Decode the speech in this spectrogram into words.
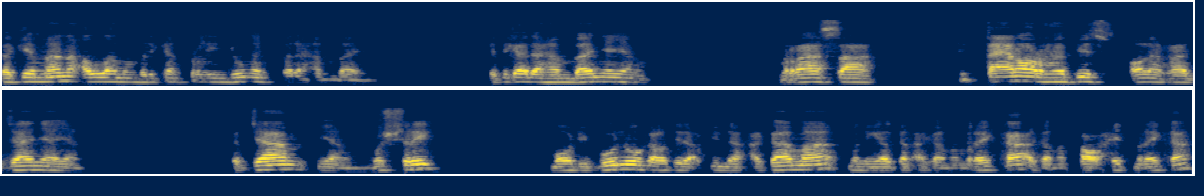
bagaimana Allah memberikan perlindungan kepada hambanya. Ketika ada hambanya yang merasa diteror habis oleh rajanya yang kejam, yang musyrik, mau dibunuh kalau tidak pindah agama, meninggalkan agama mereka, agama tauhid mereka,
